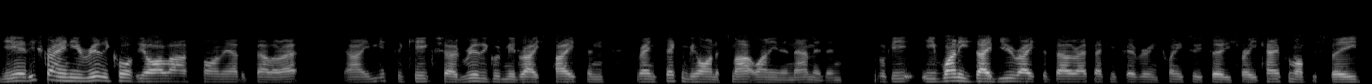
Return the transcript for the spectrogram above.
Yeah, this Grange here really caught the eye last time out at Ballarat. Uh, he missed the kick, showed really good mid-race pace, and ran second behind a smart one in Enamoured. And look, he, he won his debut race at Ballarat back in February in 22.33. He came from off the speed.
